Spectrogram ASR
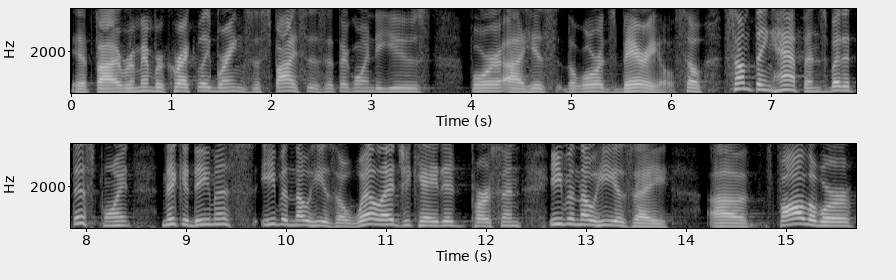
if I remember correctly, brings the spices that they're going to use for uh, his the Lord's burial. So something happens, but at this point, Nicodemus, even though he is a well-educated person, even though he is a uh, follower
